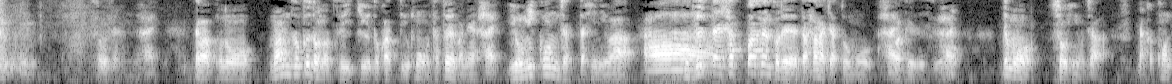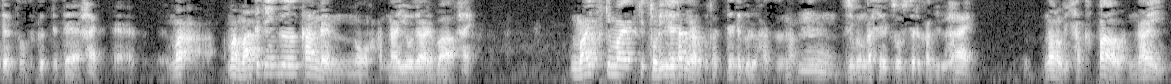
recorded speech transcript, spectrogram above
そうだよね。はい。だからこの満足度の追求とかっていう本を例えばね、はい読み込んじゃった日には、あもう絶対100%で出さなきゃと思うはいわけですよね。はいでも、商品をじゃあ、なんかコンテンツを作ってて、はい。えーまあ、まあ、マーケティング関連の内容であれば、はい。毎月毎月取り入れたくなることは出てくるはずなんですよ。うん自分が成長してる限りは。はい。なので100%はない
